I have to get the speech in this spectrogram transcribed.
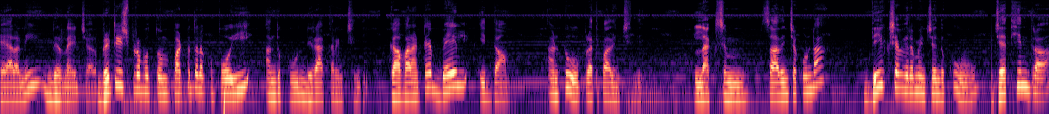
చేయాలని నిర్ణయించారు. బ్రిటిష్ ప్రభుత్వం పట్టుదలకు పోయి అందుకు నిరాకరించింది. కావాలంటే బెయిల్ ఇద్దాం అంటూ ప్రతిపాదించింది. లక్ష్యం సాధించకుండా దీక్ష విరమించేందుకు జతీంద్ర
